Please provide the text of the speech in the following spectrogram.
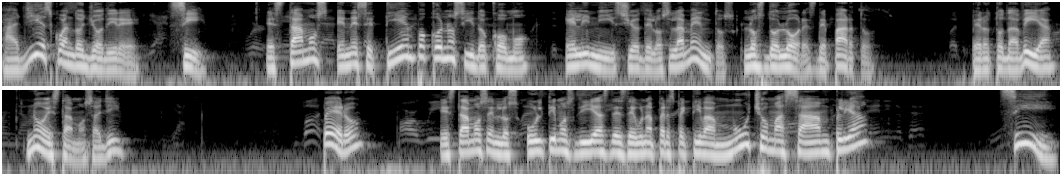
allí es cuando yo diré, sí, estamos en ese tiempo conocido como el inicio de los lamentos, los dolores de parto pero todavía no estamos allí. Pero, ¿estamos en los últimos días desde una perspectiva mucho más amplia? Sí.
